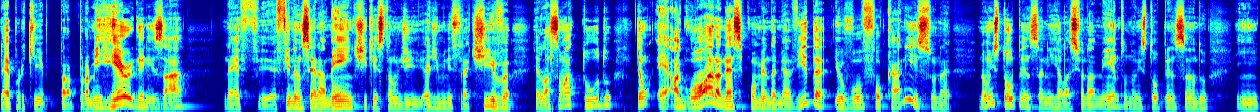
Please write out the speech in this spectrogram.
né? Porque para me reorganizar né, fi- financeiramente, questão de administrativa, relação a tudo. Então, é agora, nesse momento da minha vida, eu vou focar nisso, né? Não estou pensando em relacionamento, não estou pensando em,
